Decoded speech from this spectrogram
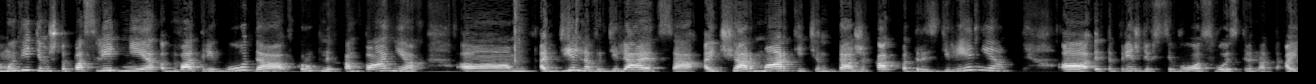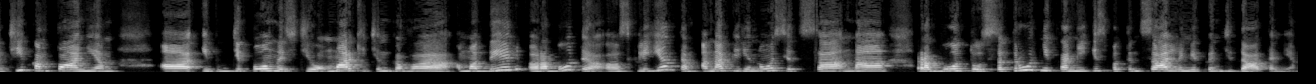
Мы видим, что последние 2-3 года в крупных компаниях отдельно выделяется HR-маркетинг даже как подразделение. А, это прежде всего свойственно IT-компаниям, а, и где полностью маркетинговая модель работы а, с клиентом, она переносится на работу с сотрудниками и с потенциальными кандидатами.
